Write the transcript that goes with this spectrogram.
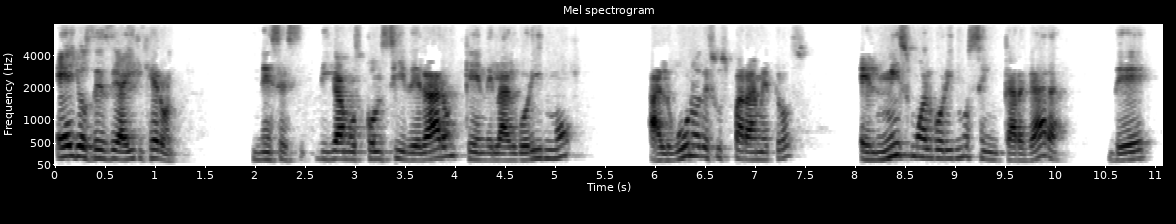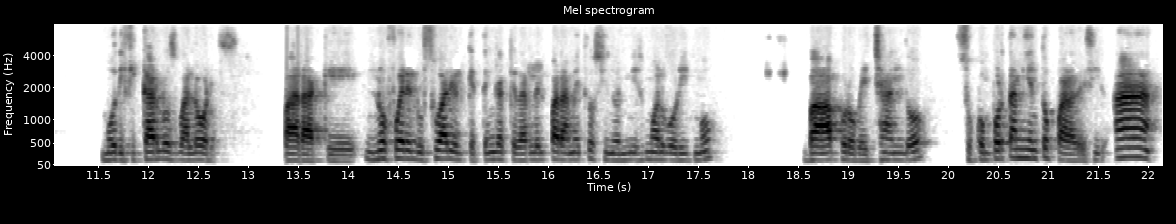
Ellos desde ahí dijeron, digamos, consideraron que en el algoritmo, alguno de sus parámetros, el mismo algoritmo se encargara de modificar los valores para que no fuera el usuario el que tenga que darle el parámetro, sino el mismo algoritmo va aprovechando su comportamiento para decir, ah,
